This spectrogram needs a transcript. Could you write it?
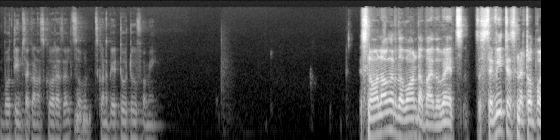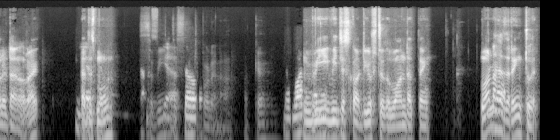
Both teams are gonna score as well, so it's gonna be a 2-2 for me. It's no longer the Wanda, by the way. It's the Civitas Metropolitano, right? At this moment. Sweet yeah, so- Metropolitano. Okay. We we just got used to the Wanda thing. Wanda has a ring to it.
